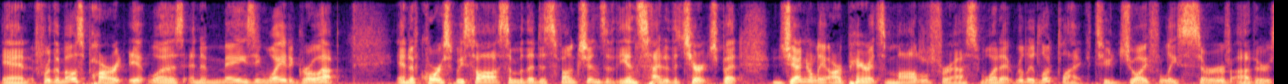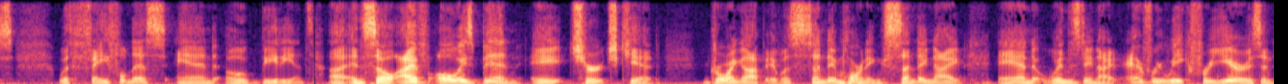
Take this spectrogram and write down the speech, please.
And for the most part, it was an amazing way to grow up. And of course, we saw some of the dysfunctions of the inside of the church, but generally, our parents modeled for us what it really looked like to joyfully serve others with faithfulness and obedience. Uh, and so I've always been a church kid growing up, it was Sunday morning, Sunday night, and Wednesday night every week for years. And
